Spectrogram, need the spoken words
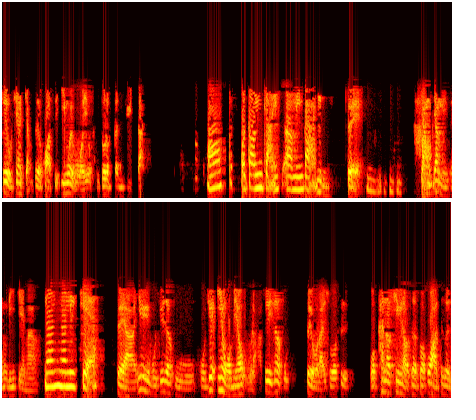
所以我现在讲这个话是因为我有很多的根据在。哦，我懂你讲意思，呃，明白，嗯，对，嗯这样这样你能理解吗？能能理解，对啊，因为我觉得五，我觉得因为我没有五啦，所以那五对我来说是，我看到幸运老师的说，哇，这个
